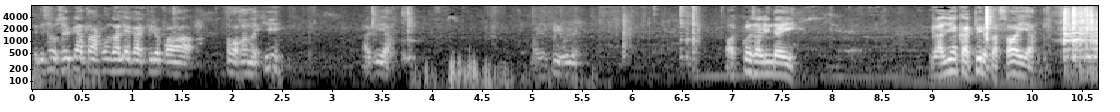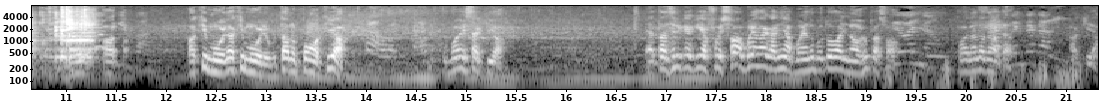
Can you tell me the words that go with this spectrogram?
Eu disse a você que ela tá com a galinha caipira para torrando aqui. Aqui, ó. Olha aqui, olha. Olha que coisa linda aí. Galinha caipira, pessoal, aí, ó. Olha, olha que molho, olha que molho. Botar no pão aqui, ó. O banho é isso aqui, ó. Ela tá dizendo que aqui foi só a banha da galinha, a banha não botou óleo não, viu, pessoal? Não não. Foi nada não, tá? Aqui, ó.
